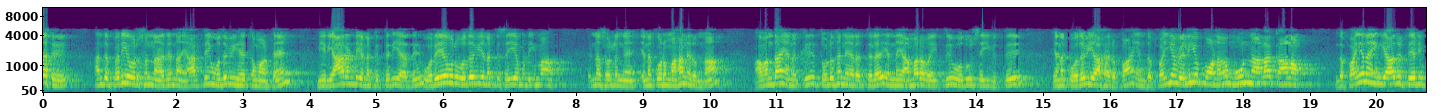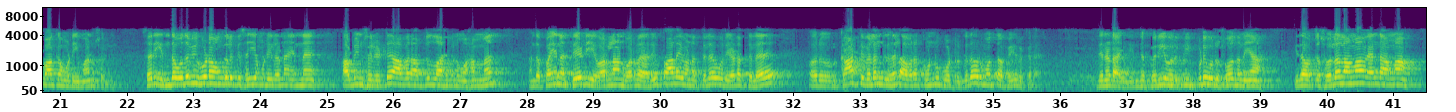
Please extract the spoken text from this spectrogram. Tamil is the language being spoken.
பிறகு அந்த பெரியவர் சொன்னார் நான் யார்கிட்டையும் உதவி கேட்க மாட்டேன். நீர் யாருன்னு எனக்கு தெரியாது. ஒரே ஒரு உதவி எனக்கு செய்ய முடியுமா? என்ன சொல்லுங்க. எனக்கு ஒரு மகன் இருந்தான். அவன் தான் எனக்கு தொழுக நேரத்தில் என்னை அமர வைத்து உதவு செய்வித்து எனக்கு உதவியாக இருப்பான். இந்த பையன் வெளியே போனவன் மூணு நாளாக காணோம். இந்த பையனை எங்கேயாவது தேடி பார்க்க முடியுமான்னு சொல்லி. சரி இந்த உதவி கூட உங்களுக்கு செய்ய முடியலன்னா என்ன? அப்படின்னு சொல்லிட்டு அவர் அப்துல்லாஹிபின் முகம்மது அந்த பையனை தேடி வரலான்னு வர்றாரு. பாலைவனத்தில் ஒரு இடத்துல ஒரு காட்டு விலங்குகள் அவரை கொண்டு போட்டிருக்குது. அவர் மொத்த போய் இருக்கிறார். என்னடா இது? இந்த பெரியவருக்கு இப்படி ஒரு சோதனையா? இதை அவர்கிட்ட சொல்லலாமா? வேண்டாமா?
